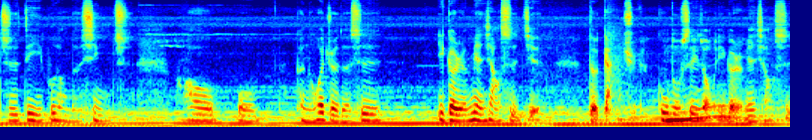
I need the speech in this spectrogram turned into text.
质地、不同的性质。然后我可能会觉得是一个人面向世界的感觉，孤独是一种一个人面向世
